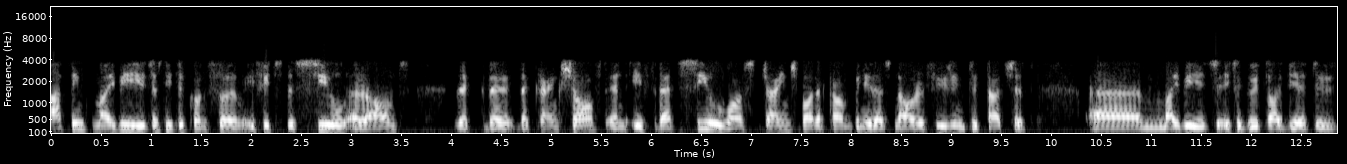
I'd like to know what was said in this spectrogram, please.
I think maybe you just need to confirm if it's the seal around the, the, the crankshaft and if that seal was changed by the company that's now refusing to touch it um, maybe it's it's a good idea to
